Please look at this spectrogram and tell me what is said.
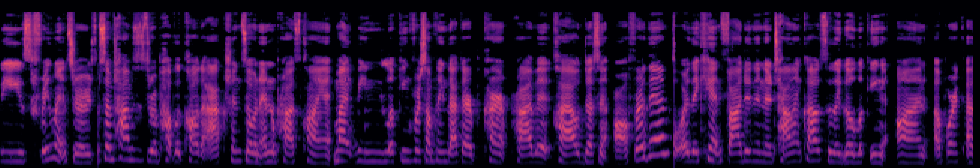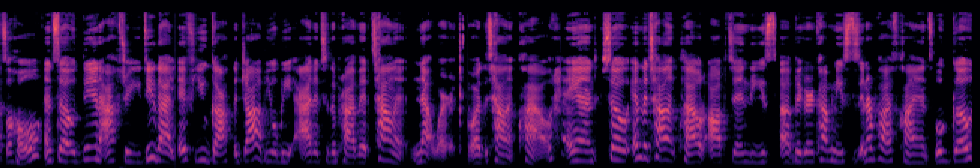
these freelancers. Sometimes it's through a public call to action. So an enterprise client might be looking for something that their current private cloud doesn't offer them, or they can't find it in their talent cloud. So they go looking on Upwork as a whole. And so then after you do that, if you got the job, you'll be added to the private talent network or the talent cloud. And so in the talent cloud, often these uh, bigger companies, these enterprise clients will go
